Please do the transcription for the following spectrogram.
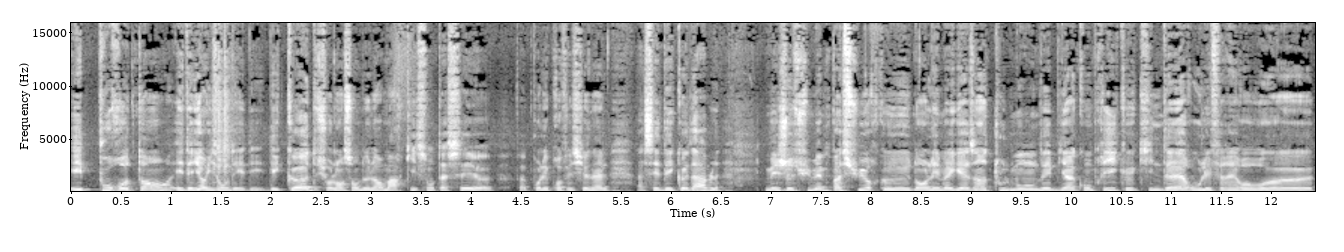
et pour autant et d'ailleurs ils ont des, des, des codes sur l'ensemble de leurs marques qui sont assez euh, enfin pour les professionnels assez décodables mais je suis même pas sûr que dans les magasins tout le monde ait bien compris que Kinder ou les Ferrero euh,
